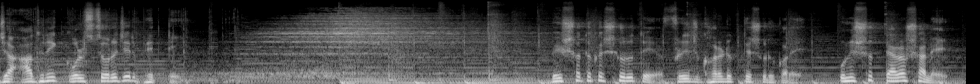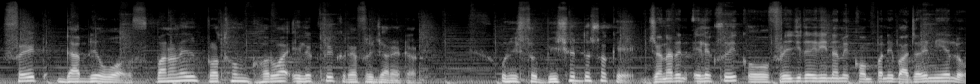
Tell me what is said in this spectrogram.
যা আধুনিক কোল্ড স্টোরেজের ভিত্তি। বিশ শতকের শুরুতে ফ্রিজ ঘরে ঢুকতে শুরু করে। উনিশশো তেরো সালে ফেট ডাব্লিউ ওয়ালফ বানালেন প্রথম ঘরোয়া ইলেকট্রিক রেফ্রিজারেটর। উনিশশো বিশের দশকে জেনারেল ইলেকট্রিক ও ফ্রিজ ডায়েরি নামে কোম্পানি বাজারে নিয়ে এলো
